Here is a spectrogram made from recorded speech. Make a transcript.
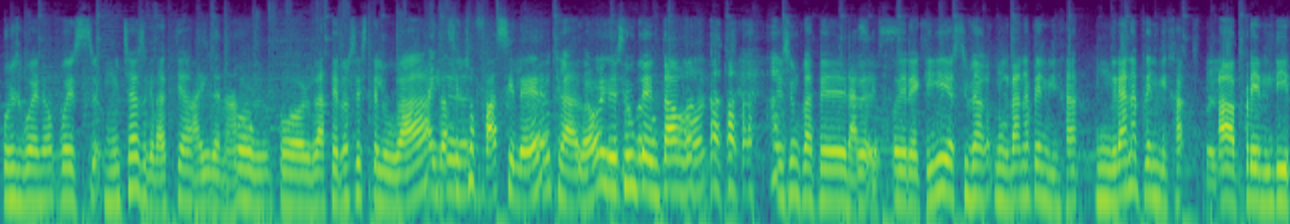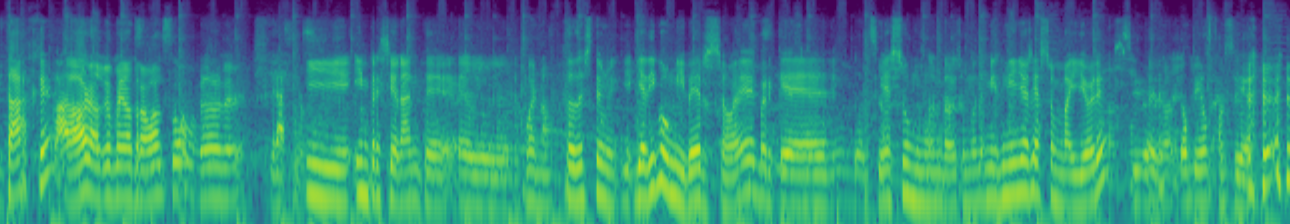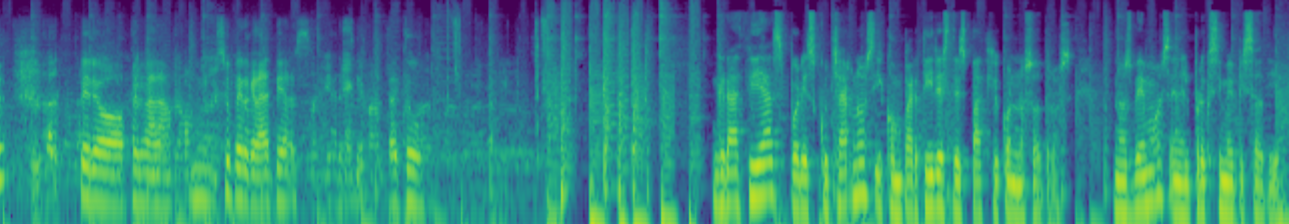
Pues bueno, pues muchas gracias Ay, de nada. Por, por hacernos este lugar. Ay, lo has hecho fácil, ¿eh? Claro, y eso intentamos. Es un placer Gracias. poder aquí. Es una- un gran aprendizaje, un gran aprendizaje, aprendizaje. Ahora que me lo trabajo. Gracias. Y impresionante el, bueno, todo este, ya digo universo, ¿eh? porque Sí, es un mundo, sí. es un mundo, es un mundo. Mis niños ya son mayores, Sí, los míos también. pero, pero nada, mm, súper gracias. A Gracias por escucharnos y compartir este espacio con nosotros. Nos vemos en el próximo episodio.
